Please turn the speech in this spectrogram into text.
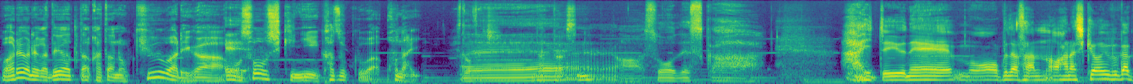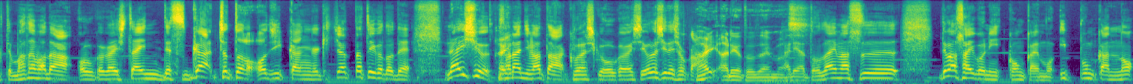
我々が出会った方の9割がお葬式に家族は来ない人たちだったんですね。えー、あそうですか。はいというねもう奥田さんのお話興味深くてまだまだお伺いしたいんですがちょっとお時間が来ちゃったということで来週、さらにまた詳しくお伺いしてよろしいでしょうか？はいありがとうございます。ありがとうございます。では最後に今回も1分間の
